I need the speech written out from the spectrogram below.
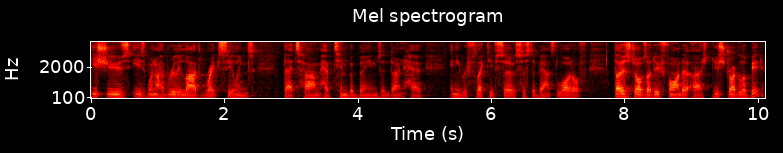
issues is when I have really large rake ceilings that um, have timber beams and don't have any reflective surfaces to bounce light off. Those jobs I do find uh, do struggle a bit,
